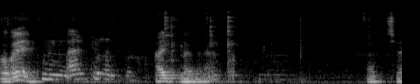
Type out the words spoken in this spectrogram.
হবে? আর একটু লাগবে। আরেকটু লাগবে আচ্ছা।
